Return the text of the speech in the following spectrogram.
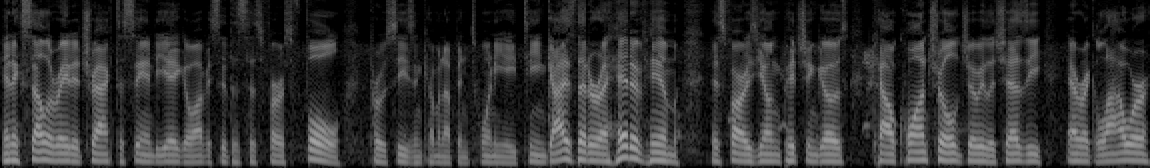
an accelerated track to San Diego. Obviously, this is his first full pro season coming up in 2018. Guys that are ahead of him as far as young pitching goes Cal Quantrill, Joey Lucchesi, Eric Lauer,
